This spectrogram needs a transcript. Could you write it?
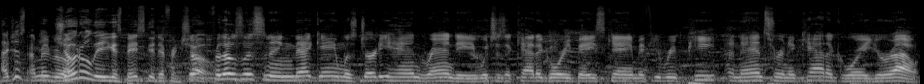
I just I Johto wrong. League is basically a different show. So, for those listening, that game was Dirty Hand Randy, which is a category based game. If you repeat an answer in a category, you're out.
